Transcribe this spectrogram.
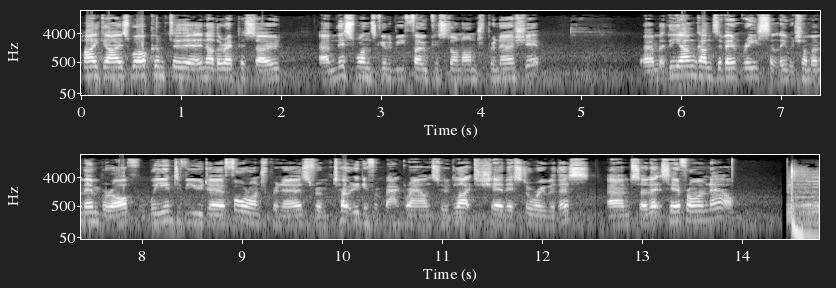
Hi, guys, welcome to the, another episode. Um, this one's going to be focused on entrepreneurship. Um, at the Young Guns event recently, which I'm a member of, we interviewed uh, four entrepreneurs from totally different backgrounds who'd like to share their story with us. Um, so let's hear from them now.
